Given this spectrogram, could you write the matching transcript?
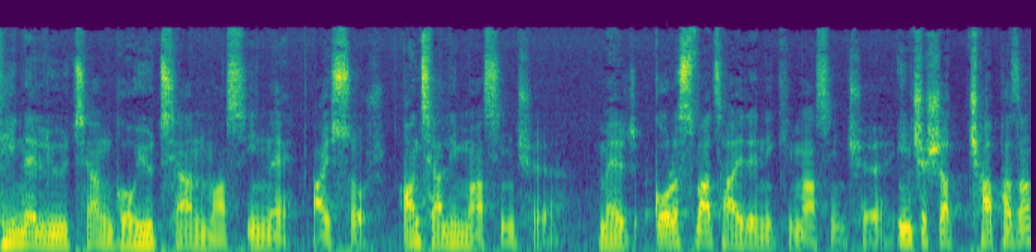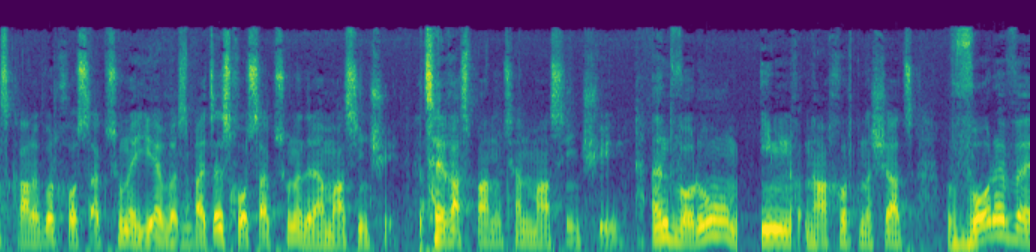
լինելիության գոյության մասին է այսօր, անցյալի մասին չէ մեր կորսված հայրենիքի մասին չէ, ինչը շատ չափազանց կարևոր խոսակցություն է եւս, բայց այս խոսակցությունը դրա մասին չի։ Ցեղասպանության մասին չի։ Ընդ որում իմ նախորդ նշած որևէ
